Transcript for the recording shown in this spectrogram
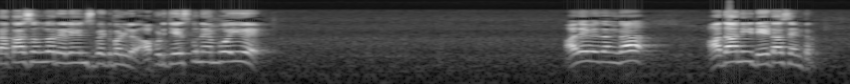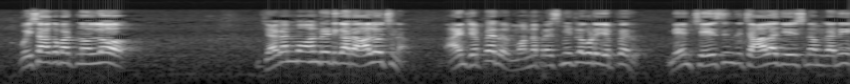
ప్రకాశంలో రిలయన్స్ పెట్టుబడులు. అప్పుడు చేసుకున్న ఎంఓఈవే అదేవిధంగా అదానీ డేటా సెంటర్ విశాఖపట్నంలో జగన్మోహన్ రెడ్డి గారి ఆలోచన. ఆయన చెప్పారు మొన్న ప్రెస్ మీట్లో కూడా చెప్పారు మేము చేసింది చాలా చేసినాం కానీ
